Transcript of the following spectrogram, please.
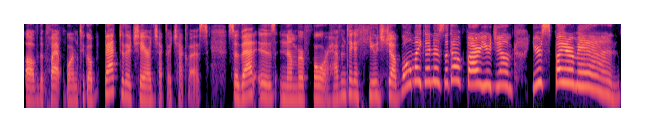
of the platform to go back to their chair and check their checklist so that is number four have them take a huge jump oh my goodness look how far you jumped you're spider-man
